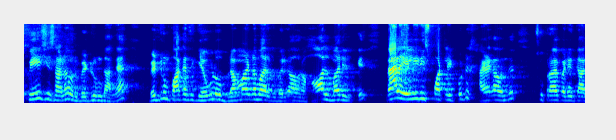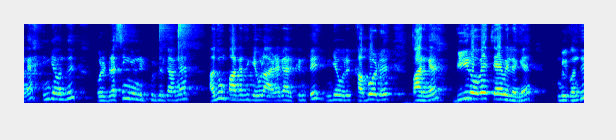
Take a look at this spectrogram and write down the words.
ஸ்பேஷியஸான ஒரு பெட்ரூம் தாங்க. பெட்ரூம் பார்க்கறதுக்கு எவ்வளோ பிரம்மாண்டமா இருக்கு பாருங்க. ஒரு ஹால் மாதிரி இருக்கு. மேலே எல்இடி ஸ்பாட் லைட் போட்டு அழகாக வந்து சூப்பராகவே பண்ணியிருக்காங்க. இங்கே வந்து ஒரு ட்ரெஸ்ஸிங் யூனிட் கொடுத்துருக்காங்க. அதுவும் பார்க்கறதுக்கு எவ்வளோ அழகாக இருக்குன்ட்டு இங்கே ஒரு கபோர்டு பாருங்க. பீரோவே தேவையில்லைங்க. உங்களுக்கு வந்து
